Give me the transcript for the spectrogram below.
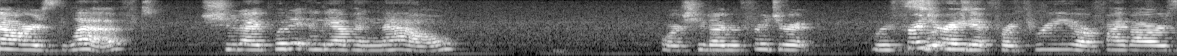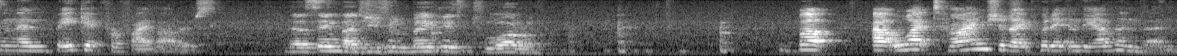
hours left, should I put it in the oven now? Or should I refrigerate refrigerate it for 3 or 5 hours and then bake it for 5 hours? They're saying that you should bake it tomorrow. But at what time should I put it in the oven then?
